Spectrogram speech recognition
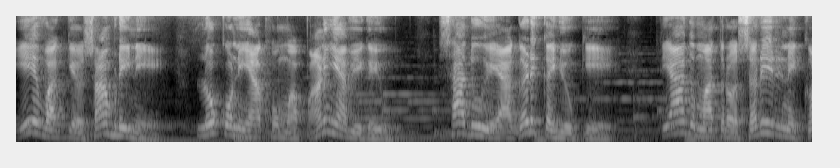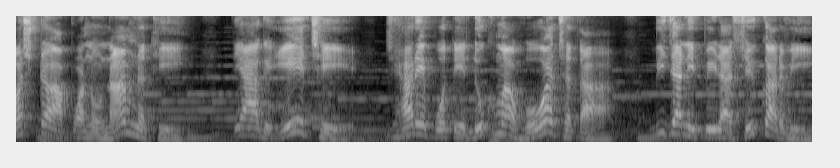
એ વાક્ય સાંભળીને લોકોની આંખોમાં પાણી આવી ગયું. સાધુએ આગળ કહ્યું કે, ત્યાગ માત્ર શરીરને કષ્ટ આપવાનું નામ નથી, ત્યાગ એ છે, જ્યારે પોતે દુઃખમાં હોવા છતાં બીજાની પીડા સ્વીકારવી.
